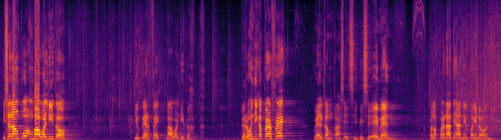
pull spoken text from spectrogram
Isa lang po ang bawal dito. Yung perfect, bawal dito. Pero hindi ka perfect, welcome ka sa HCBC. Amen. Palakpakan natin natin yung Panginoon.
